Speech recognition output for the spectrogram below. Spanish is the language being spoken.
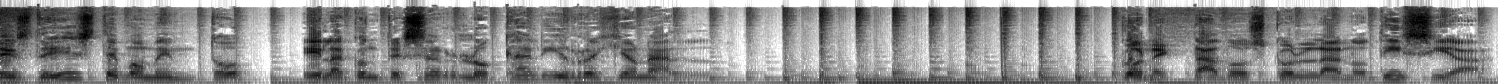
Desde este momento, el acontecer local y regional. Conectados con la noticia.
